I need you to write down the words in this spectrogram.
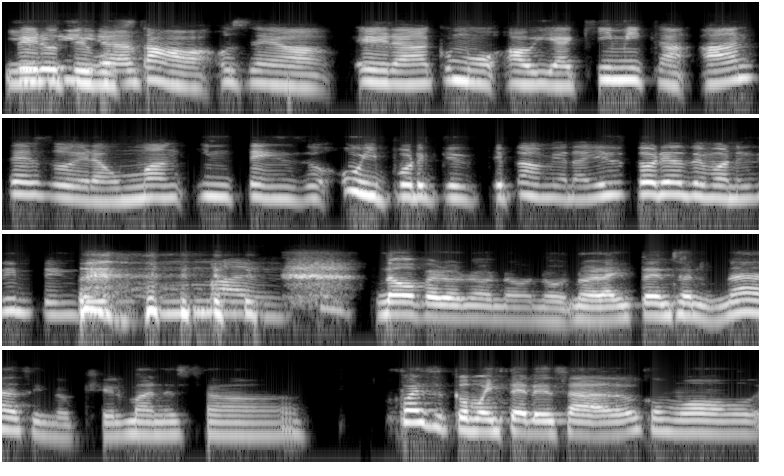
pero te gustaba, o sea, era como, ¿había química antes o era un man intenso? Uy, porque es que también hay historias de manes intensos. no, pero no, no, no, no era intenso ni nada, sino que el man estaba, pues, como interesado, como,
